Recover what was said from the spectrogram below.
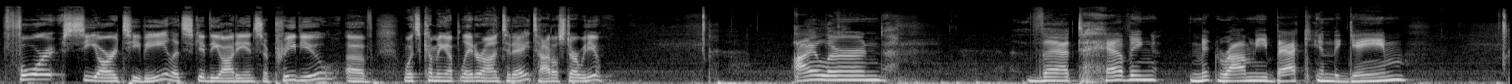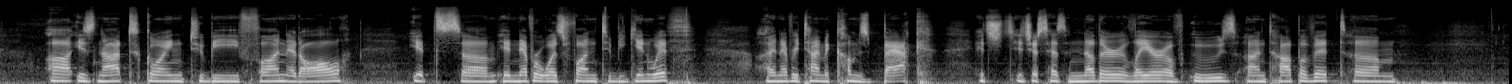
for CRTV. Let's give the audience a preview of what's coming up later on today. Todd, I'll start with you. I learned that having Mitt Romney back in the game uh, is not going to be fun at all. It's um, it never was fun to begin with, and every time it comes back, it's it just has another layer of ooze on top of it. Um,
